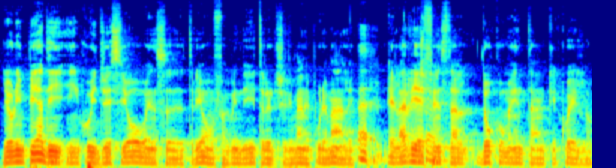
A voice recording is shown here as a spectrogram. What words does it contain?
le Olimpiadi in cui Jesse Owens eh, trionfa, quindi Hitler ci rimane pure male Eh, e la Riefenstahl documenta anche quello.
